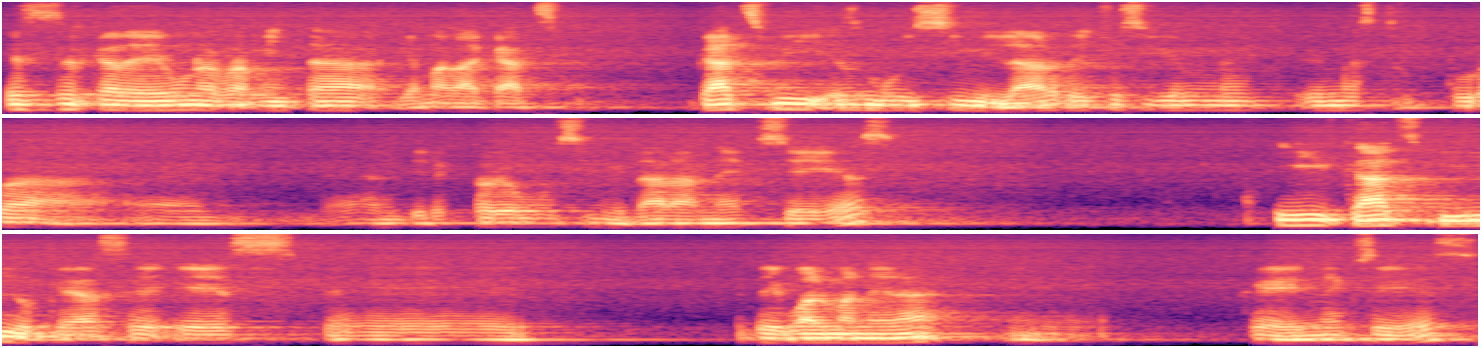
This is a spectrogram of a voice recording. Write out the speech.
es acerca de una herramienta llamada Gatsby. Gatsby es muy similar, de hecho sigue una, una estructura eh, en el directorio muy similar a Next.js. Y Gatsby lo que hace es, eh, de igual manera eh, que Next.js,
